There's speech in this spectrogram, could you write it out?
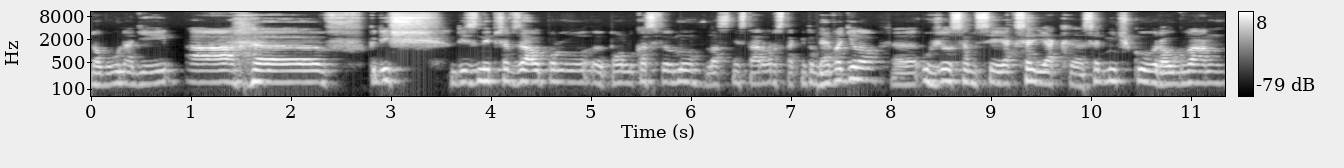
Novou naději. A eh, když Disney převzal Paul, Paul Lucas filmu vlastně Star Wars, tak mi to nevadilo. Eh, užil jsem si jak, se, jak sedmičku, Rogue One,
